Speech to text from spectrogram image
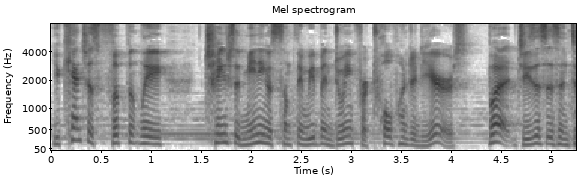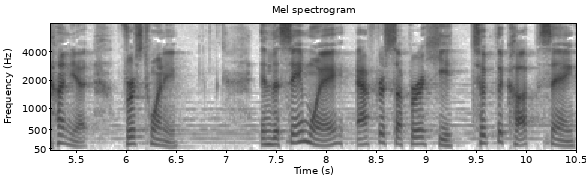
You can't just flippantly change the meaning of something we've been doing for 1200 years. But Jesus isn't done yet. Verse 20 In the same way, after supper, he took the cup, saying,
